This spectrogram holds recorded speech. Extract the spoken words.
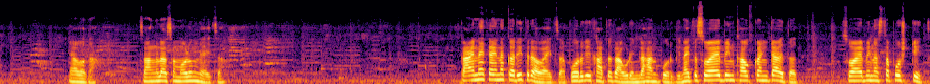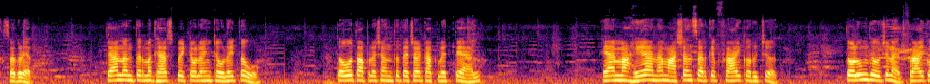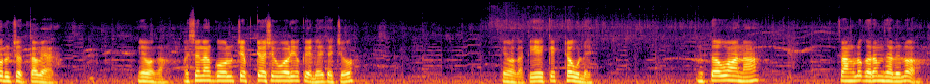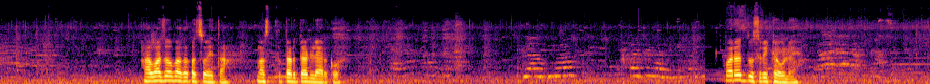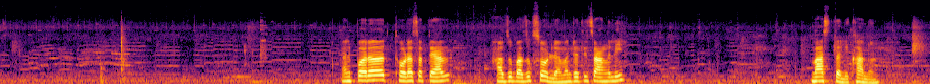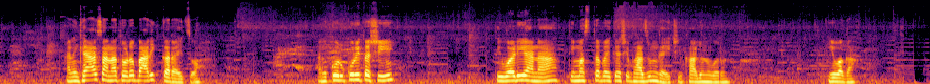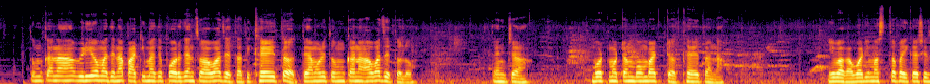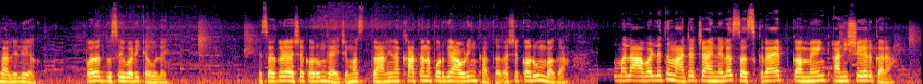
या बघा चांगलं असं मळून घ्यायचा. काय नाही काय ना करीत राहायचा. पोरगी खातच आवडेल लहान पोरगी. नाही तर सोयाबीन खाऊ कंटाळतात. सोयाबीन असतं पौष्टिक सगळ्यात. त्यानंतर मग गॅस पेटवलं आणि ठेवलं आहे तवो तवो तापल्याच्यानंतर त्याच्यावर टाकलं आहे तेल हे मा हे ना माशांसारखे फ्राय करूचे आहेत. तळून घेऊचे नाहीत फ्राय करूचे आहेत तव्यावर हे बघा असे ना गोल चेपटे असे वळीव केलं आहे त्याच्यो हो. हे बघा ती एक एक ठेवलंय तवो आहे ना चांगलं गरम झालेलो. आवाज हो बघा कसं येता. मस्त तडतडल्यासारखं परत दुसरी ठेवलंय. आणि परत थोडासा तेल आजूबाजूक सोडलं म्हणजे ती चांगली भाजतली खालून. आणि घ्यासाना थोडं बारीक करायचं. आणि कुरकुरीत अशी ती वडी आणा ती मस्तपैकी अशी भाजून घ्यायची खालून वरून. ही बघा. तुमका ना व्हिडिओमध्ये ना पाठीमागे पोरग्यांचा आवाज येतात ती खेळतं त्यामुळे तुमका ना आवाज येतलो त्यांच्या मोठमोठ्यान बोंबाटत खेळताना. ही बघा वडी मस्तपैकी अशी झालेली आहे. परत दुसरी वडी ठेवलं आहे हे सगळे असे करून घ्यायचे. मस्त. आणि ना खाताना पोरगे आवडीन खातात. असे करून बघा. तुम्हाला आवडले तर माझ्या चॅनेलला सबस्क्राईब कमेंट आणि शेअर करा.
